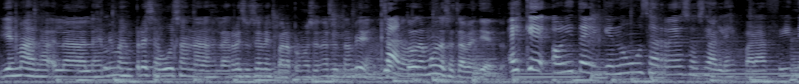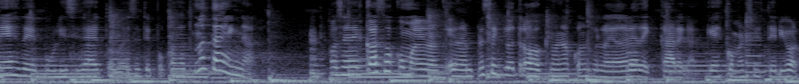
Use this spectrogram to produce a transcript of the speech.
Y es más, la- la- las mismas empresas usan las, las redes sociales para promocionarse también. O sea, Claro. todo el mundo se está vendiendo. Es que ahorita el que no usa redes sociales para fines de publicidad y todo ese tipo de cosas, tú no estás en nada. O sea, en el caso como en, la- en la empresa que yo trabajo, que es una consolidadora de carga, que es comercio exterior,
